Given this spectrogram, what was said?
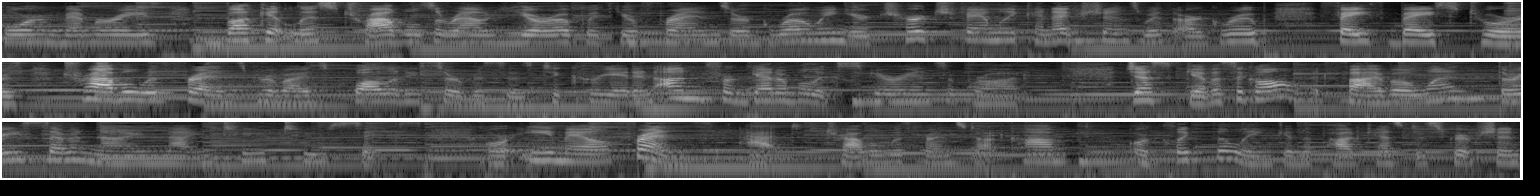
core memories, bucket list travels around Europe with your friends, or growing your church family connections with our group faith based tours, Travel with Friends provides quality services to create an unforgettable experience abroad. Just give us a call at 501 379 9226 or email friends at travelwithfriends.com or click the link in the podcast description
